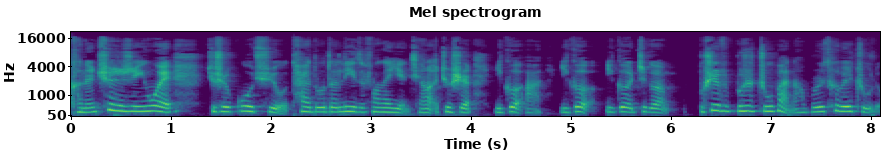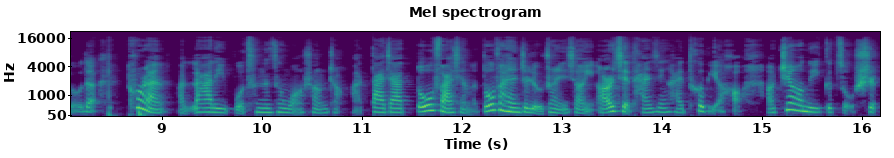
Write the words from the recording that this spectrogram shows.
可能确实是因为就是过去有太多的例子放在眼前了，就是一个啊一个一个这个不是不是主板的，不是特别主流的，突然啊拉了一波，蹭蹭蹭往上涨啊，大家都发现了，都发现这里有赚钱效应，而且弹性还特别好啊，这样的一个走势。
